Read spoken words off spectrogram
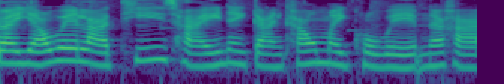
ระยะเวลาที่ใช้ในการเข้าไมโครเวฟนะคะ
